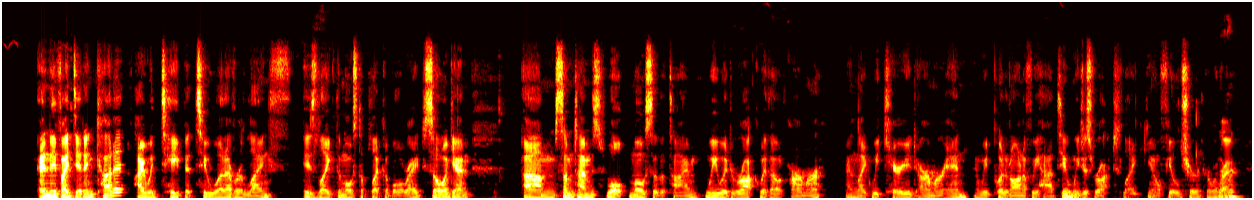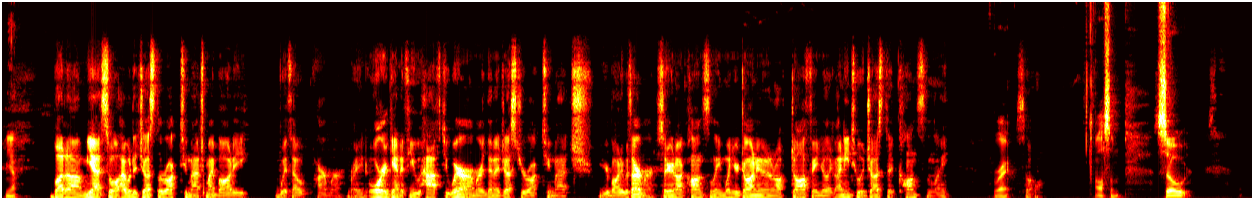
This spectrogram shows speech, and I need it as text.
and if I didn't cut it, I would tape it to whatever length is like the most applicable, right? So again, um, sometimes, well, most of the time, we would ruck without armor, and like we carried armor in, and we'd put it on if we had to. And we just rucked like you know field shirt or whatever. Right, yeah. But um, yeah, so I would adjust the ruck to match my body without armor, right? Or again, if you have to wear armor, then adjust your ruck to match your body with armor. So you're not constantly when you're donning and doffing, you're like, I need to adjust it constantly. right. So Awesome. So,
